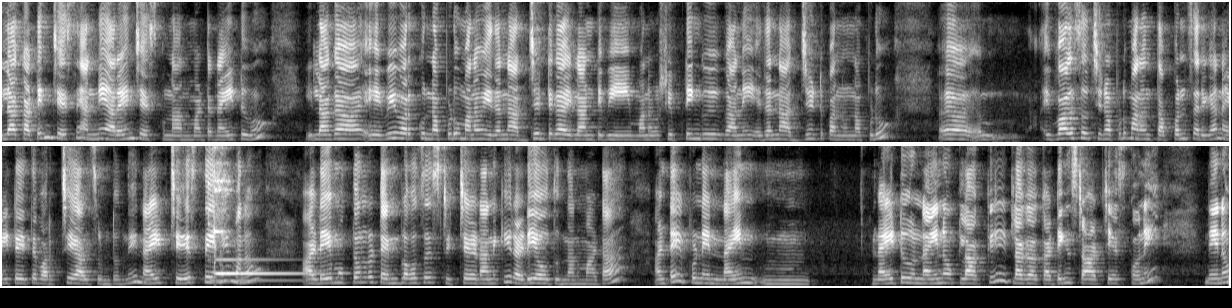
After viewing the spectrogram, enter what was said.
ఇలా కటింగ్ చేసి అన్నీ అరేంజ్ చేసుకున్నాను అనమాట నైటు ఇలాగా హెవీ వర్క్ ఉన్నప్పుడు మనం ఏదన్నా అర్జెంటుగా ఇలాంటివి మనం షిఫ్టింగ్ కానీ ఏదన్నా అర్జెంట్ పని ఉన్నప్పుడు ఇవ్వాల్సి వచ్చినప్పుడు మనం తప్పనిసరిగా నైట్ అయితే వర్క్ చేయాల్సి ఉంటుంది. నైట్ చేస్తేనే మనం ఆ డే మొత్తంలో టెన్ బ్లౌజెస్ స్టిచ్ చేయడానికి రెడీ అవుతుందన్నమాట. అంటే ఇప్పుడు నేను నైన్ నైట్ నైన్ ఓ క్లాక్కి ఇట్లాగా కటింగ్ స్టార్ట్ చేసుకొని నేను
